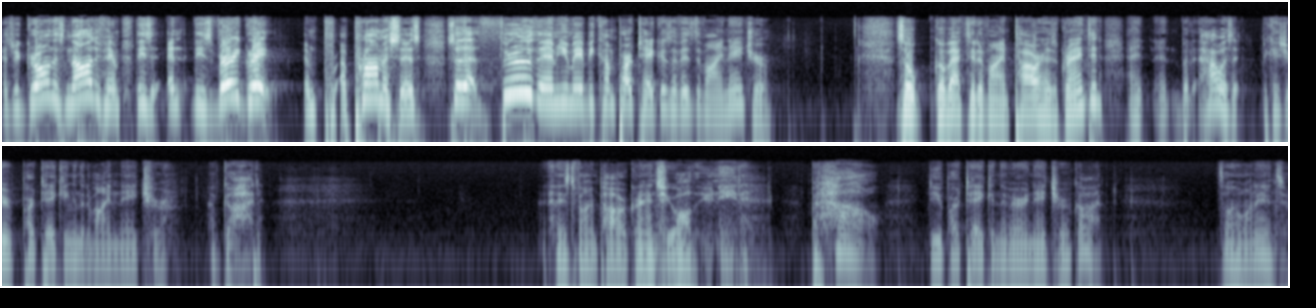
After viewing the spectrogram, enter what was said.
as we grow in this knowledge of Him, these, and these very great uh, promises, so that through them you may become partakers of His divine nature. So go back to divine power has granted, and, and, but how is it? Because you're partaking in the divine nature of God. And his divine power grants you all that you need. But how do you partake in the very nature of God? It's only one answer.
